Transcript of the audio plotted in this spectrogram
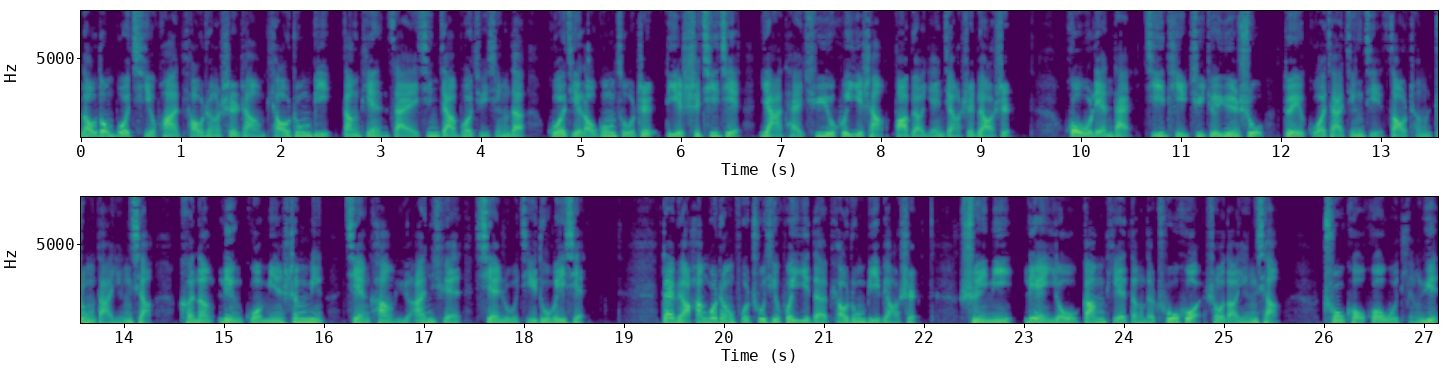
劳动部企划调整市长朴忠弼当天在新加坡举行的国际劳工组织第十七届亚太区域会议上发表演讲时表示，货物连带集体拒绝运输对国家经济造成重大影响，可能令国民生命健康与安全陷入极度危险。代表韩国政府出席会议的朴忠弼表示，水泥、炼油、钢铁等的出货受到影响，出口货物停运。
